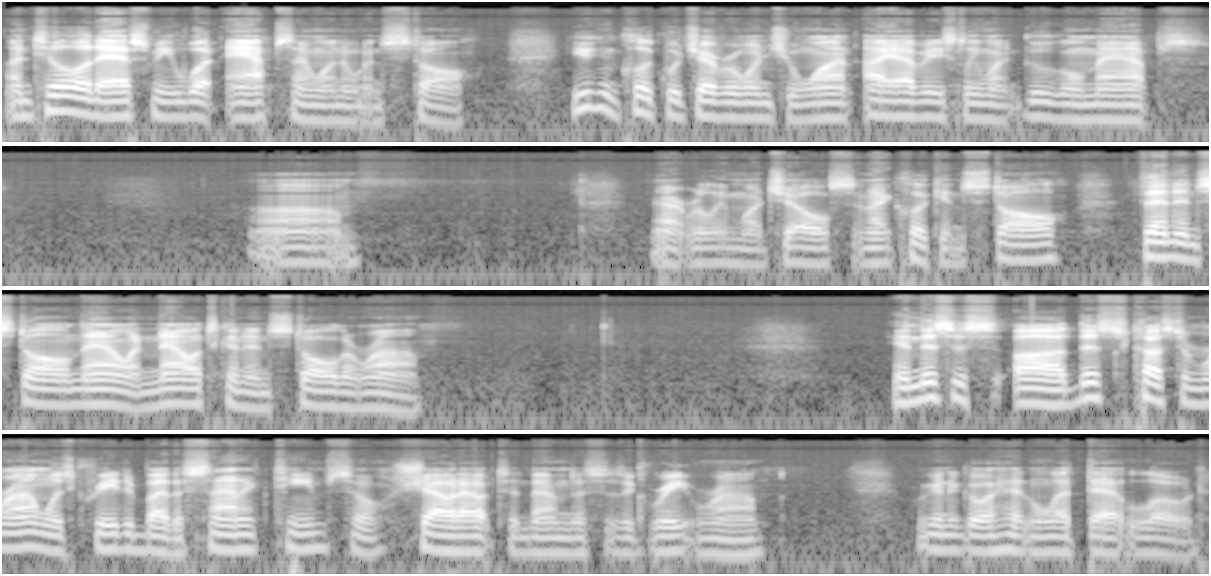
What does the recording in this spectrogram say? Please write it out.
until it asks me what apps I want to install. You can click whichever ones you want. I obviously want Google Maps. Um, not really much else. And I click install, then install now, and now it's going to install the ROM. And this is uh, this custom ROM was created by the Sonic team, so shout out to them. This is a great ROM. We're going to go ahead and let that load.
